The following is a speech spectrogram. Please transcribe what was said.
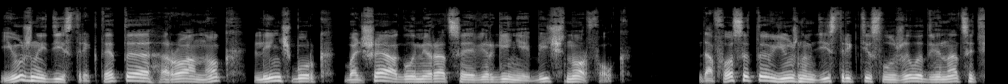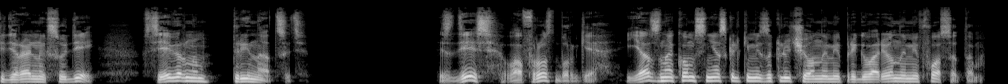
Южный дистрикт — это Роанок, Линчбург, большая агломерация Виргиния-Бич, Норфолк. До Фоссета в Южном дистрикте служило 12 федеральных судей, в Северном — 13. Здесь, во Фростбурге, я знаком с несколькими заключенными, приговоренными Фоссетом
